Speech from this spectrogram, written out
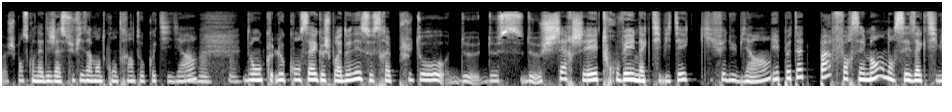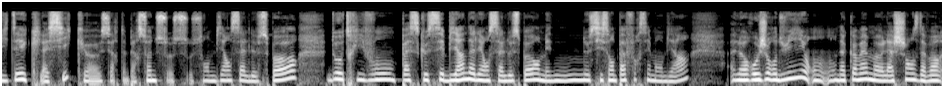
euh, je pense qu'on a déjà suffisamment de contraintes au quotidien. Mhm. Donc, le conseil que je pourrais donner, ce serait plutôt de, de, de chercher, trouver une activité qui fait du bien. Et peut-être pas forcément dans ces activités classiques. Euh, certaines personnes se, se, sentent bien en salle de sport. D'autres y vont parce que c'est bien d'aller en salle de sport, mais ne s'y sentent pas forcément bien. Alors aujourd'hui, on, on, a quand même la chance d'avoir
